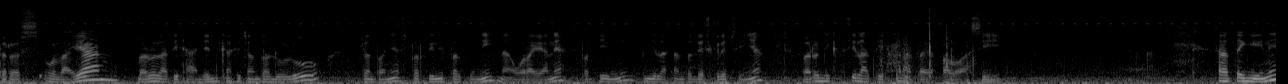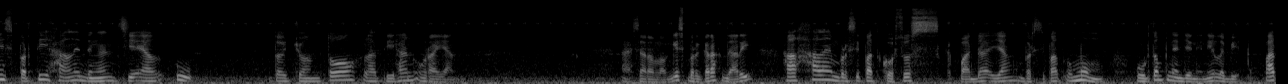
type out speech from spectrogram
terus uraian, baru latihan. Jadi kasih contoh dulu, contohnya seperti ini seperti ini nah uraiannya seperti ini penjelasan atau deskripsinya baru dikasih latihan atau evaluasi strategi ini seperti halnya dengan CLU atau contoh latihan uraian nah secara logis bergerak dari hal-hal yang bersifat khusus kepada yang bersifat umum urutan penyajian ini lebih tepat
